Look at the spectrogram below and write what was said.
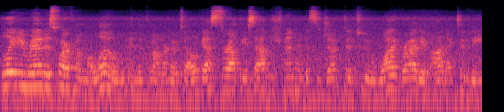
The Lady in Red is far from alone in the Connor Hotel. Guests throughout the establishment have been subjected to a wide variety of odd activity,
